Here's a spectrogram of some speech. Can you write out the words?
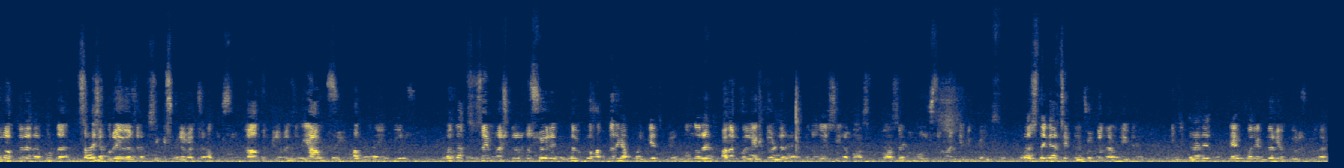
Bu noktada da burada sadece buraya özel 8 kilometre atık su ve 6 kilometre yağmur suyu hattını yapıyoruz. Fakat Sayın Başkanım da söyledi, tabii bu hatları yapmak yetmiyor. Bunları ana kolektörlere dolayısıyla bahsettiğim oluşturmak gerekiyor. Burası da gerçekten çok önemliydi. İki tane dev kolektör yapıyoruz burada.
